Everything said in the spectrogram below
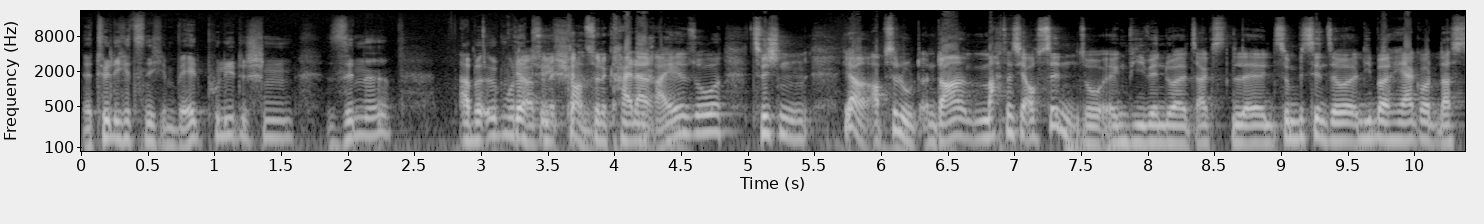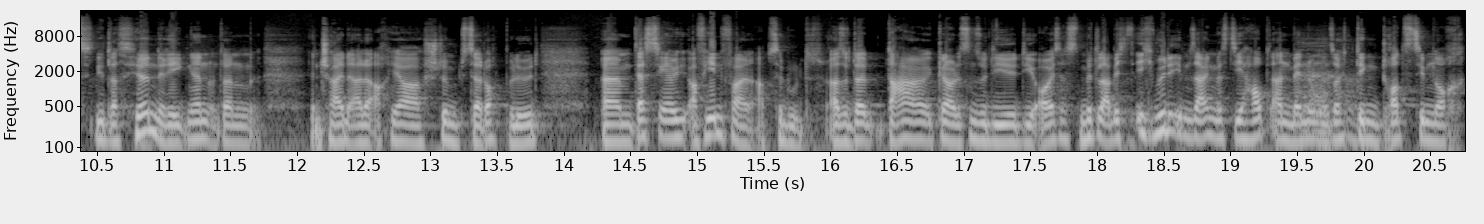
Natürlich jetzt nicht im weltpolitischen Sinne, aber irgendwo Ja, so eine, natürlich schon. so eine Keilerei so zwischen, ja, absolut. Und da macht das ja auch Sinn, so irgendwie, wenn du halt sagst, so ein bisschen so, lieber Herrgott, lass das Hirn regnen und dann entscheiden alle, ach ja, stimmt, ist ja doch blöd. Ähm, deswegen habe ich auf jeden Fall, absolut. Also da, da, genau, das sind so die, die äußersten Mittel. Aber ich, ich würde eben sagen, dass die Hauptanwendung in solchen Dingen trotzdem noch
